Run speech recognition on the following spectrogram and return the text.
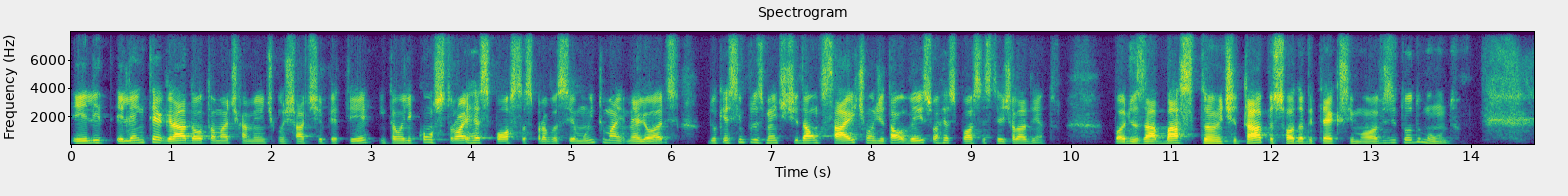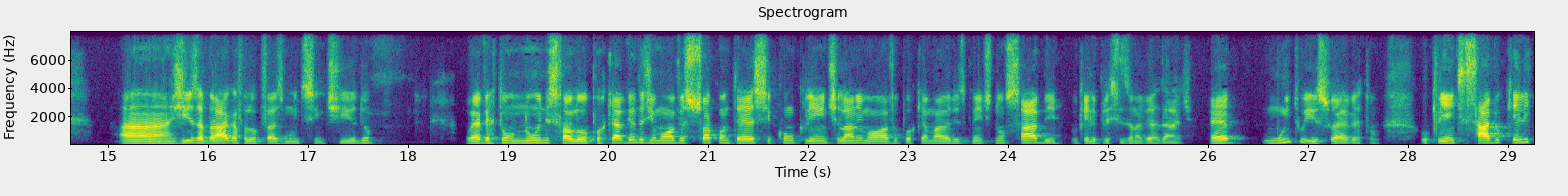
Ele, ele é integrado automaticamente com o chat GPT, então ele constrói respostas para você muito mais, melhores do que simplesmente te dar um site onde talvez sua resposta esteja lá dentro. Pode usar bastante, tá, pessoal da Bitex Imóveis e todo mundo. A Giza Braga falou que faz muito sentido. O Everton Nunes falou, porque a venda de imóveis só acontece com o cliente lá no imóvel, porque a maioria dos clientes não sabe o que ele precisa na verdade. É muito isso, Everton. O cliente sabe o que ele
